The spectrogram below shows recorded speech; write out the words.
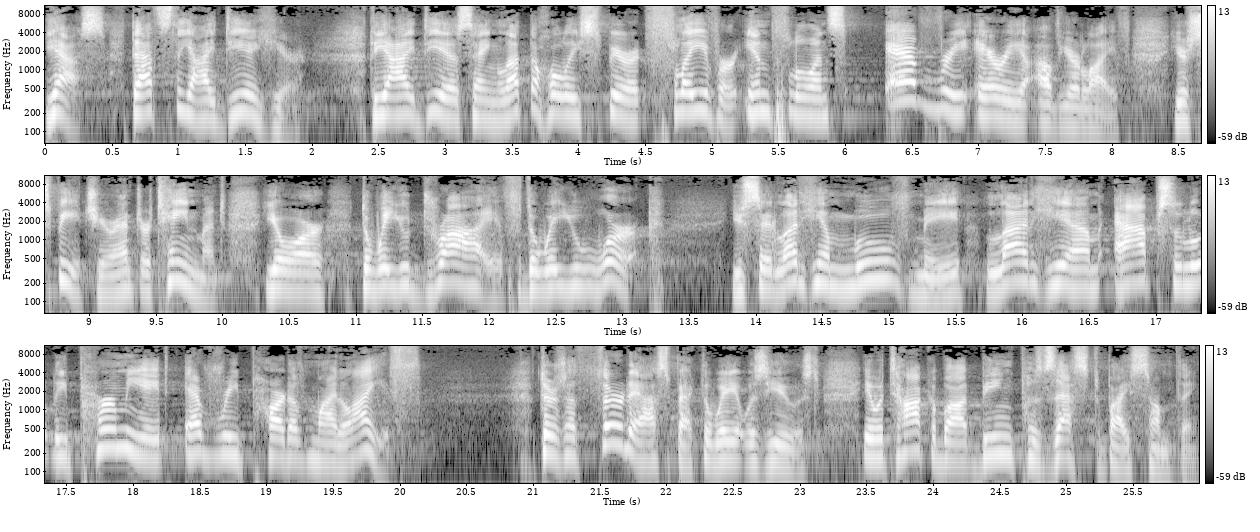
Yes, that's the idea here. The idea is saying, let the Holy Spirit flavor, influence, every area of your life your speech, your entertainment, your, the way you drive, the way you work. You say, Let him move me, let him absolutely permeate every part of my life. There's a third aspect, the way it was used. It would talk about being possessed by something.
